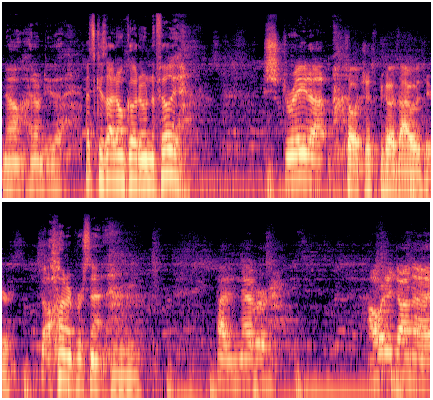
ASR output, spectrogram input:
No, I don't do that. That's because I don't go to an affiliate. Straight up, So it's just because I was here. hundred percent. Mm. I'd never. I would have done a,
